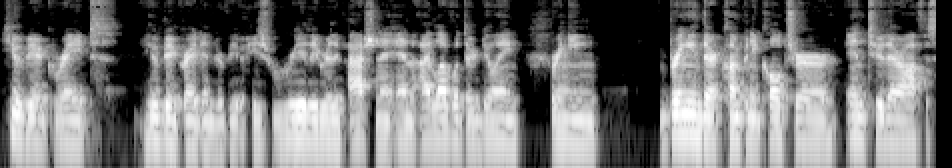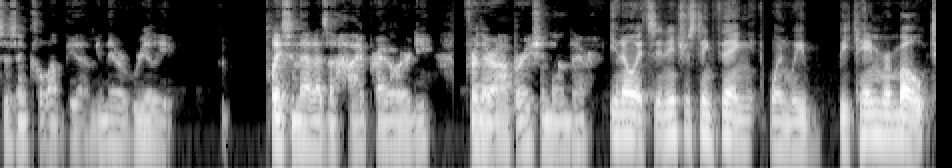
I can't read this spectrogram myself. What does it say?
he would be a great he would be a great interview. He's really really passionate, and I love what they're doing, bringing bringing their company culture into their offices in Colombia. I mean, they were really placing that as a high priority for their operation down there. You know, it's an interesting thing when we became remote,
